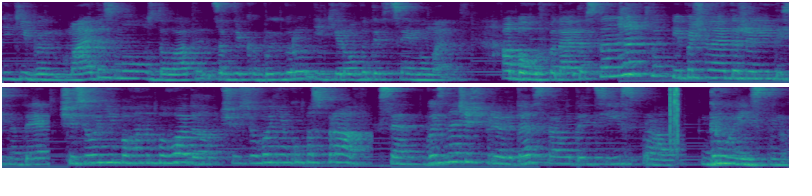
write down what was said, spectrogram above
які ви маєте змогу здолати завдяки вибору, який робите в цей момент. Або ви впадаєте в стан жертви і починаєте жалітись на те, що сьогодні погана погода, що сьогодні купа справ. Все, ви, значить, пріоритет ставите ці справи. Друга істина.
